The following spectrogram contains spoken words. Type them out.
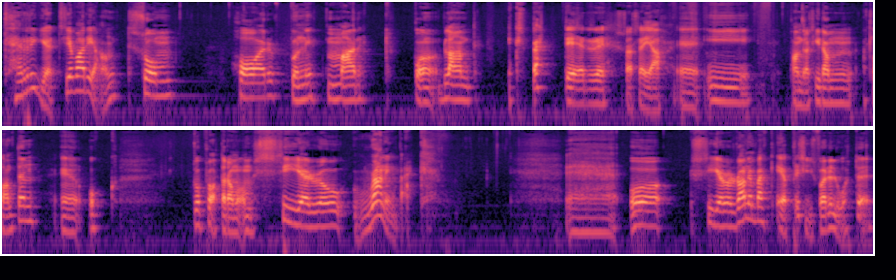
tredje variant som har vunnit mark på, bland experter så att säga eh, i, på andra sidan Atlanten eh, och då pratar de om zero running back. Eh, och zero running back är precis vad det låter.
